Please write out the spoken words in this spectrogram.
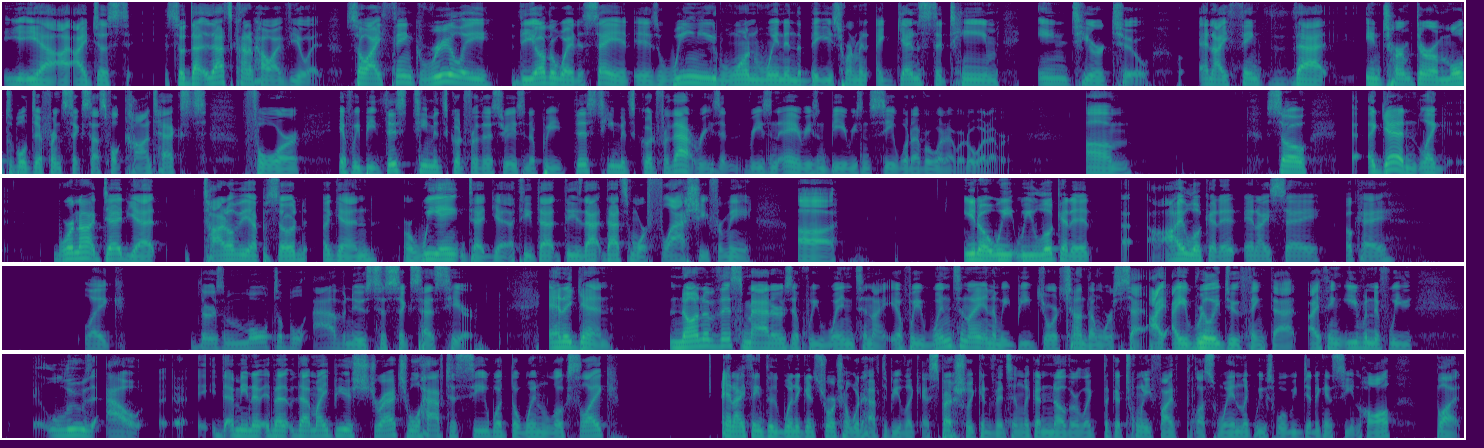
yeah, I, I just so that that's kind of how I view it. So I think really the other way to say it is we need one win in the Big East tournament against a team in tier two, and I think that in term there are multiple different successful contexts for if we beat this team it's good for this reason if we beat this team it's good for that reason reason a reason b reason c whatever whatever or whatever um so again like we're not dead yet. Title of the episode again, or we ain't dead yet. I think that these that that's more flashy for me. Uh, you know, we we look at it. I look at it and I say, okay, like there's multiple avenues to success here. And again, none of this matters if we win tonight. If we win tonight and then we beat Georgetown, then we're set. I, I really do think that. I think even if we lose out. I mean, that might be a stretch. We'll have to see what the win looks like. And I think the win against Georgetown would have to be like especially convincing, like another like like a twenty five plus win, like we what we did against Seton Hall. But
